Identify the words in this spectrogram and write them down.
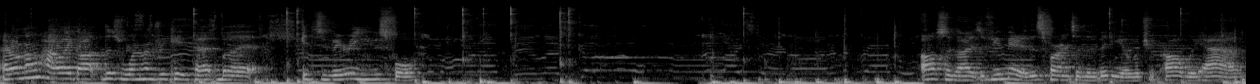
I don't know how I got this 100k pet, but it's very useful. Also guys, if you made it this far into the video, which you probably have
